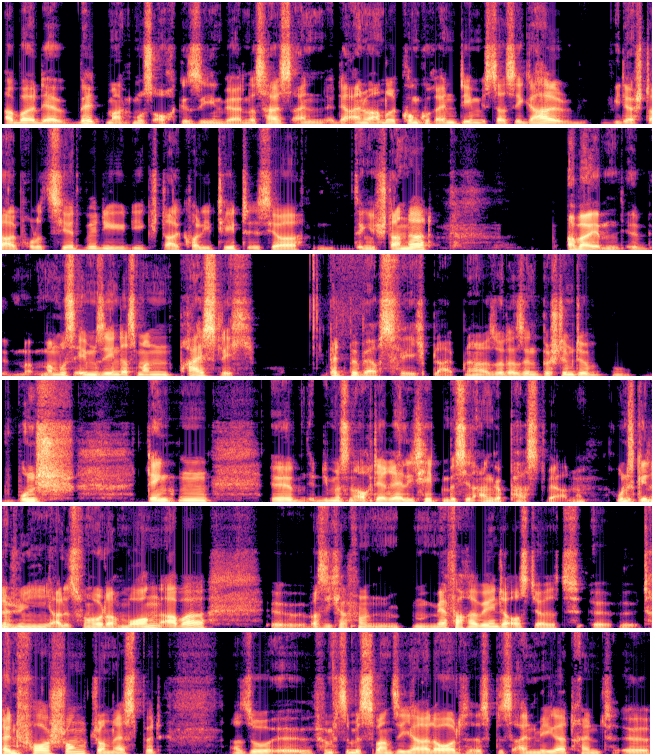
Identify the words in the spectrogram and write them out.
aber der Weltmarkt muss auch gesehen werden. Das heißt, ein, der eine oder andere Konkurrent, dem ist das egal, wie der Stahl produziert wird. Die, die Stahlqualität ist ja, denke ich, Standard. Aber äh, man muss eben sehen, dass man preislich wettbewerbsfähig bleibt. Ne? Also da sind bestimmte Wunschdenken, äh, die müssen auch der Realität ein bisschen angepasst werden. Und es geht mhm. natürlich nicht alles von heute auf morgen, aber äh, was ich ja schon mehrfach erwähnte aus der äh, Trendforschung, John Nesbitt, also äh, 15 bis 20 Jahre dauert es, bis ein Megatrend äh, äh,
